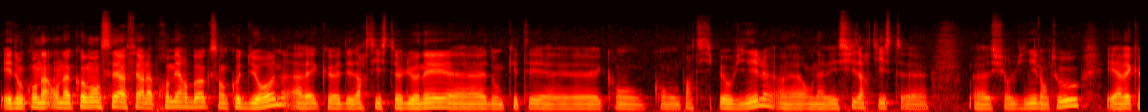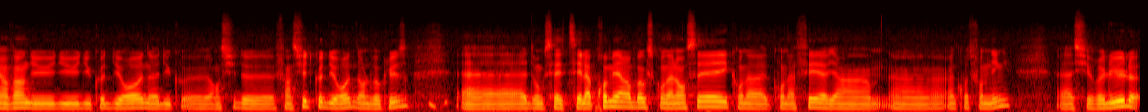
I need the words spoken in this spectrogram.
et donc on a, on a commencé à faire la première box en Côte-du-Rhône avec euh, des artistes lyonnais euh, donc, qui, étaient, euh, ont, participé au vinyle. on avait six artistes sur le vinyle en tout, et avec un vin du, du, Côte-du-Rhône, du, en sud, enfin sud Côte-du-Rhône dans le Vaucluse. Mhm. donc c'est la première box qu'on a lancée et qu'on a, qu'on a fait via un, un, crowdfunding. sur Ulule.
